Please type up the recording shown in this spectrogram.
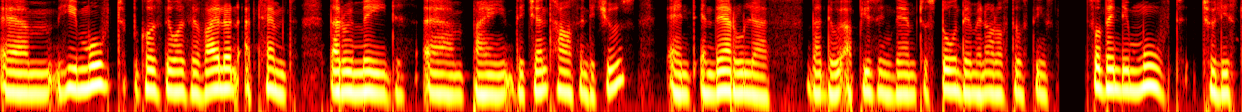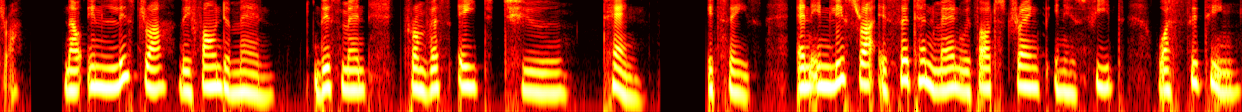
Um, he moved because there was a violent attempt that were made um, by the Gentiles and the Jews and, and their rulers that they were abusing them to stone them and all of those things. So then they moved to Lystra. Now in Lystra, they found a man this man from verse 8 to 10 It says, And in Lystra a certain man without strength in his feet was sitting,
